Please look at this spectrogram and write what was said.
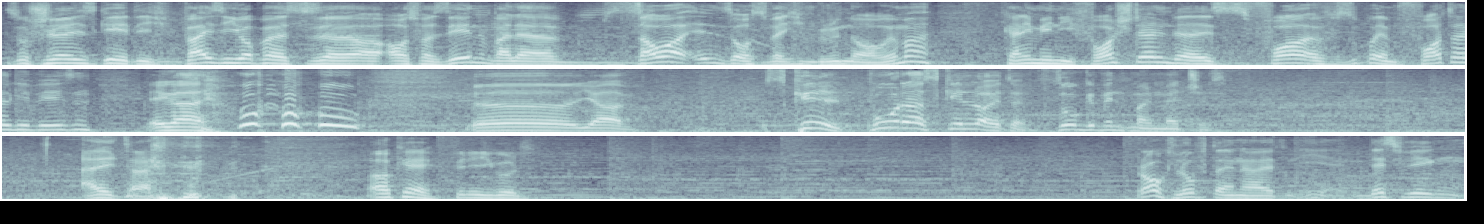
So schnell es geht. Ich weiß nicht, ob er es äh, aus Versehen, weil er sauer ist, aus welchen Gründen auch immer. Kann ich mir nicht vorstellen. Der ist vor, super im Vorteil gewesen. Egal. äh, ja. Skill. Purer Skill, Leute. So gewinnt man Matches. Alter. okay, finde ich gut. Braucht Lufteinheiten. Deswegen,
